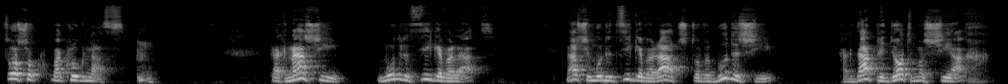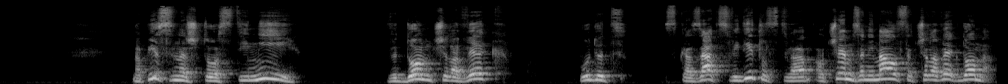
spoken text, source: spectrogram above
все, что вокруг нас. Как наши мудрецы говорят, наши мудрецы говорят, что в будущем, когда придет Машиах, написано, что стены в дом человек будут сказать свидетельство, о чем занимался человек дома.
